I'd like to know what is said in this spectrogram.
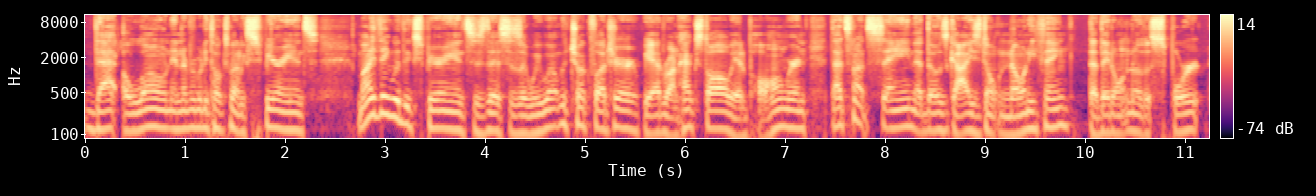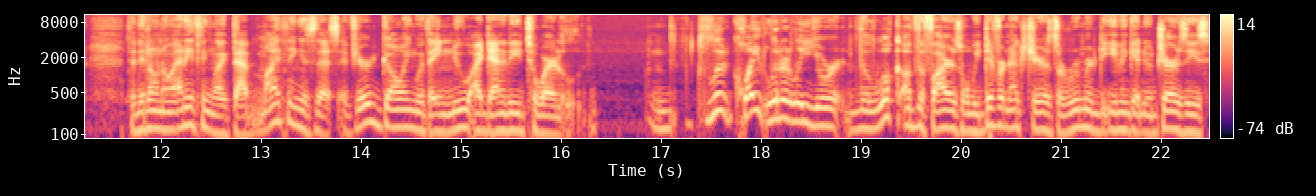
that alone, and everybody talks about experience. My thing with experience is this: is like we went with Chuck Fletcher, we had Ron Hextall, we had Paul Holmgren. That's not saying that those guys don't know anything, that they don't know the sport, that they don't know anything like that. But my thing is this: if you're going with a new identity to where quite literally your the look of the Flyers will be different next year. As they're rumored to even get new jerseys.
